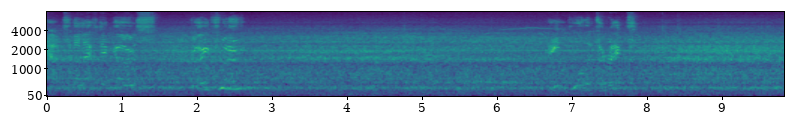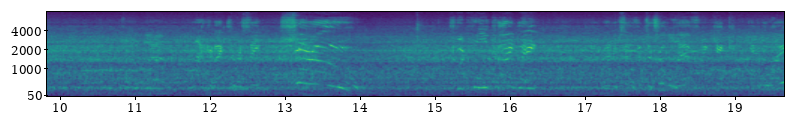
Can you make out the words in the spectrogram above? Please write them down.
Out to the left it goes. Going through. Aimed low and direct. Oh, uh, lack of accuracy. Giroud! Could fall kindly. Ran himself into trouble there. Free kick given away.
